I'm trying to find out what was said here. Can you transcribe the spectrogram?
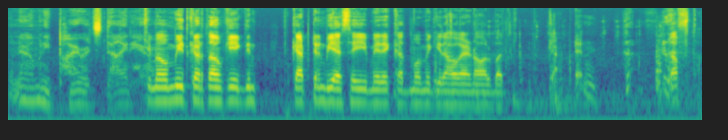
Wonder how many pirates died कि मैं उम्मीद करता हूँ कि एक दिन कैप्टन भी ऐसे ही मेरे कदमों में गिरा होगा and all but captain tough था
